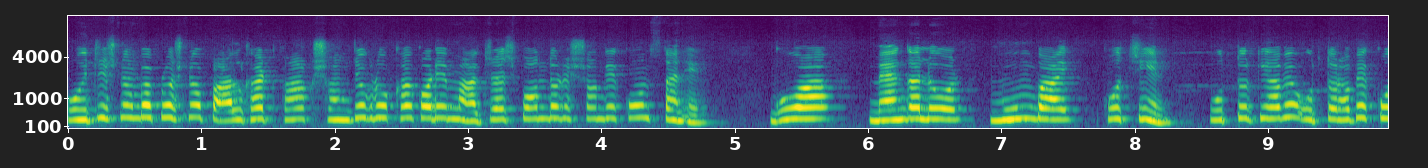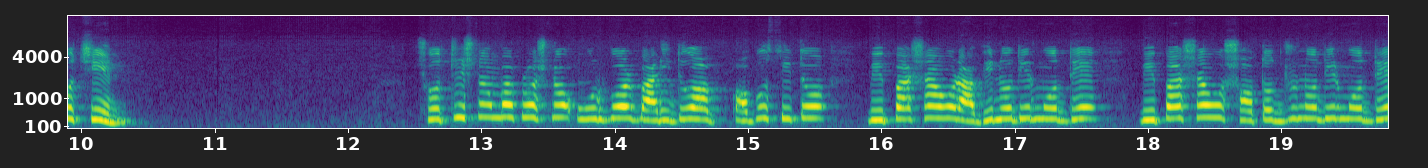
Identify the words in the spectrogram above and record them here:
পঁয়ত্রিশ নম্বর প্রশ্ন, পালঘাট ফাঁক সংযোগ রক্ষা করে মাদ্রাজ বন্দরের সঙ্গে কোন স্থানে? গোয়া ম্যাঙ্গালোর মুম্বাই, কোচিন। উত্তর কী হবে? উত্তর হবে কোচিন। ছত্রিশ নম্বর প্রশ্ন, উর্বর বারিদু অবস্থিত বিপাশা ও রাভি নদীর মধ্যে, বিপাশা ও শতদ্রু নদীর মধ্যে,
